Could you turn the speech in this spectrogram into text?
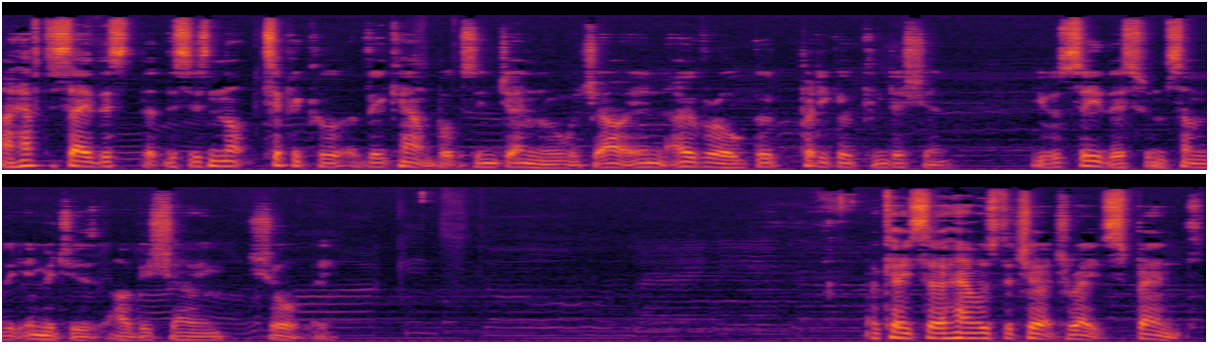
I have to say this that this is not typical of the account books in general, which are in overall good, pretty good condition. You will see this from some of the images I'll be showing shortly. Okay, so how was the church rate spent?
